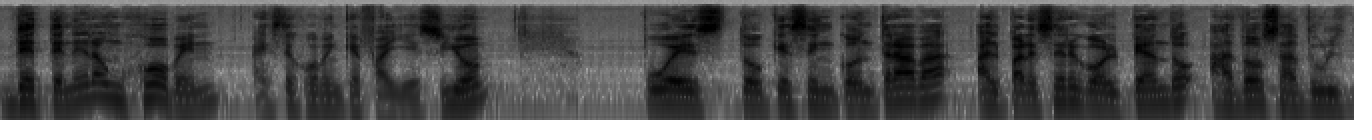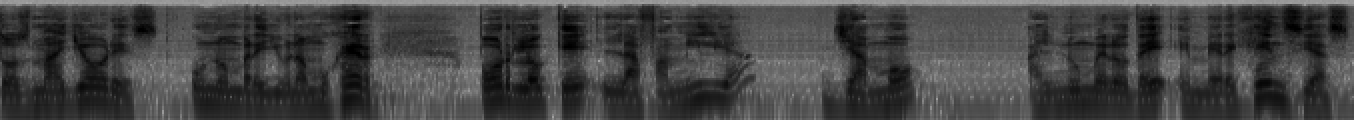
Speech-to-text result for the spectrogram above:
detener a un joven, a este joven que falleció, puesto que se encontraba al parecer golpeando a dos adultos mayores, un hombre y una mujer, por lo que la familia llamó al número de emergencias.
